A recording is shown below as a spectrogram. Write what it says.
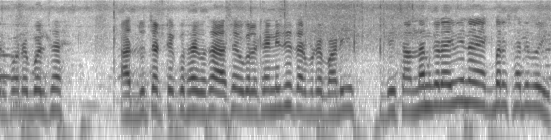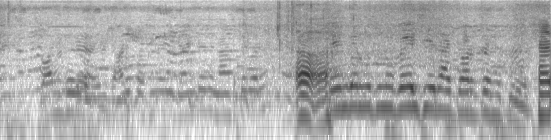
এরপরে বলছে আর দু চারটে কোথায় কোথায় আসে ওগুলো টেনে দিই তারপরে বাড়ি দিয়ে চান্দান করে আইবি না একবারে ছাড়ে হ্যাঁ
